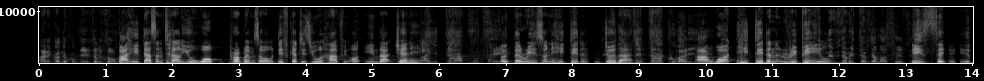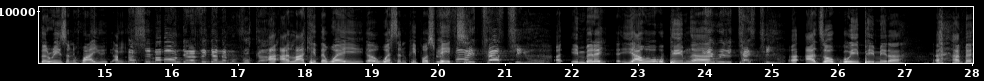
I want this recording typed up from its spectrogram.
ariko ndikubwiye ibyo bizoba But He doesn't tell you what problems or difficulties you will have in that journey. Uh, the reason He didn't do that, uh, what He didn't reveal, nivyo bite vy'amasezerano is the, the reason why you. ndashima abongereza ingene muvuga I, I like it the way uh, Western people speak. before he test you Uh, imbere y'aho he will test you uh, azokwipimira. Amen.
